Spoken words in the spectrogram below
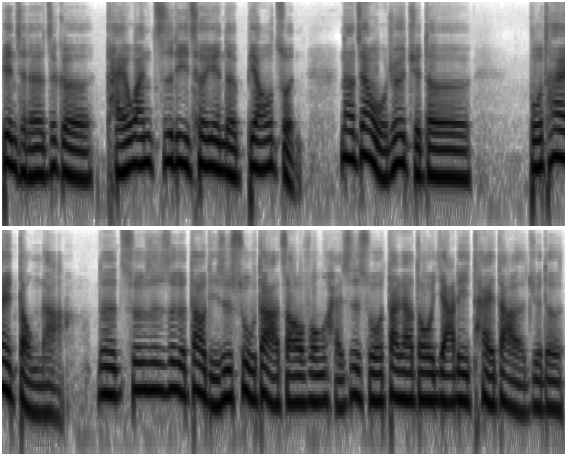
变成了这个台湾智力测验的标准，那这样我就会觉得不太懂啦。那就是这个到底是树大招风，还是说大家都压力太大了，觉得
